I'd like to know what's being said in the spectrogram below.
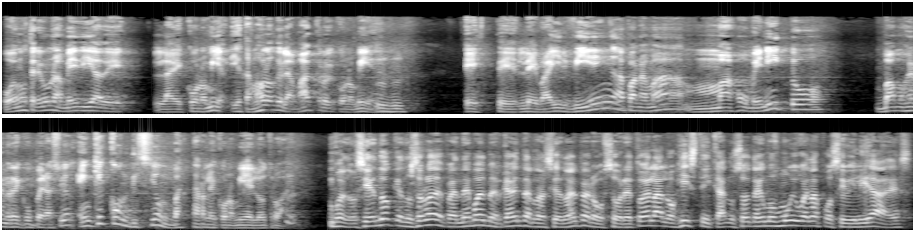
podemos tener una media de la economía, y estamos hablando de la macroeconomía. este, ¿Le va a ir bien a Panamá? ¿Más o menos? ¿Vamos en recuperación? ¿En qué condición va a estar la economía el otro año? Bueno, siendo que nosotros dependemos del mercado internacional, pero sobre todo de la logística, nosotros tenemos muy buenas posibilidades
